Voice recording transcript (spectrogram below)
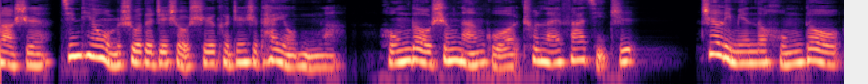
老师，今天我们说的这首诗可真是太有名了，“红豆生南国，春来发几枝”。这里面的红豆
